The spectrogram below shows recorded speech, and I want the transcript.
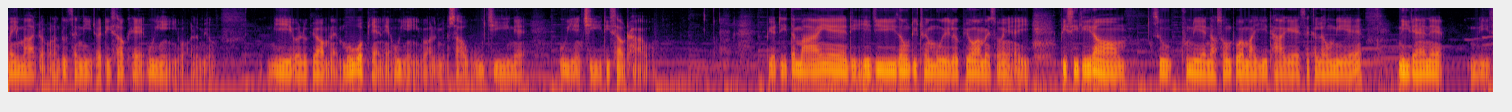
မိန်းမအတွက်ပေါ့နော်သူဇနီးအတွက်တိဆောက်ခဲ့ဥယျာဉ်ကြီးပေါ့အဲ့လိုမျိုးမြေဘယ်လိုပြောမလဲမိုးပေါ်ပြန်တဲ့ဥယျာဉ်ကြီးပေါ့အဲ့လိုမျိုးအဆောက်အဦကြီးနဲ့ဥယျာဉ်ကြီးတိဆောက်ထားပေါ့ ပြီးတော့ဒီတမိုင်းရဲ့ဒီအရေးကြီးဆုံးတည်ထွင်မှုတွေလို့ပြောရမယ်ဆိုရင်အဲဒီ BC 4000စုခုနှစ်ရဲ့နောက်ဆုံးတစ်ဝက်မှာရေးထားခဲ့စကလုံးတွေရဲ့ဏီဒန်းနဲ့ဒီစ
